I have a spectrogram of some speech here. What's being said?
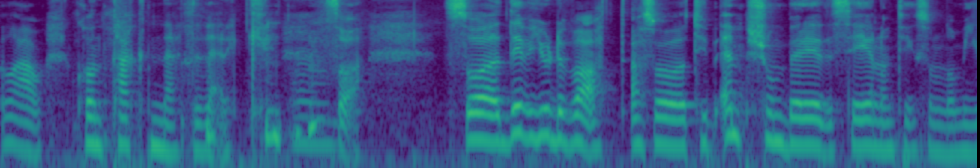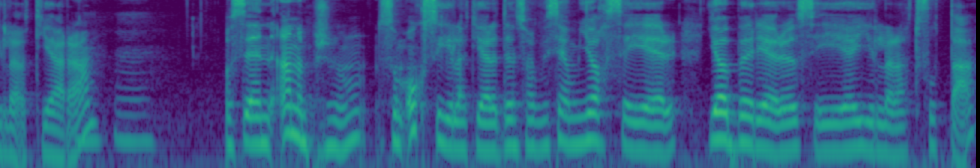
wow, kontaktnätverk. Så. Så det vi gjorde var att alltså, typ en person började säga någonting som de gillar att göra. Och sen en annan person som också gillar att göra den saken. Vi säger om jag säger, jag börjar och säger jag gillar att fota.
